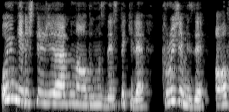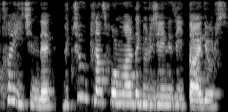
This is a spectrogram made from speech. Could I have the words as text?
Oyun geliştiricilerden aldığımız destek ile projemizi 6 ay içinde bütün platformlarda göreceğinizi iddia ediyoruz.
